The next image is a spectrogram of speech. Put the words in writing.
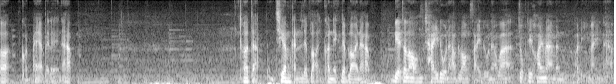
ก็กดแพรไปเลยนะครับ ก็จะเชื่อมกันเรียบร้อย connect เรียบร้อยนะครับ เดี๋ยวจะลองใช้ดูนะครับ ลองใส่ดูนะว่าจุกที่ค่อยมามันพอดีไหมนะครับ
